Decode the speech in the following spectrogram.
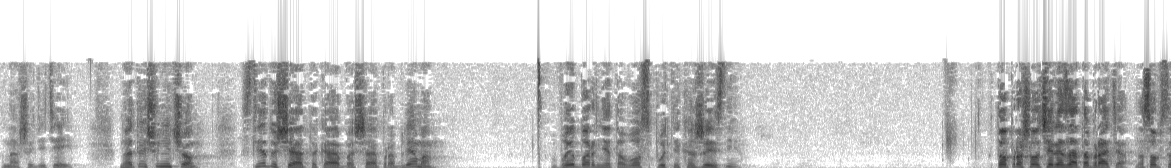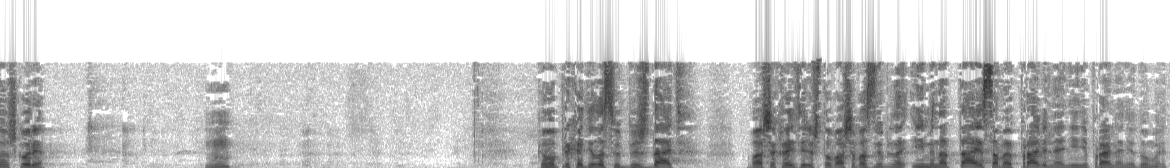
наших детей. Но это еще ничего. Следующая такая большая проблема – выбор не того спутника жизни. Кто прошел через это, братья, на собственной шкуре? М? Кому приходилось убеждать ваших родителей, что ваша возлюбленная именно та и самая правильная, они неправильно не думают?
